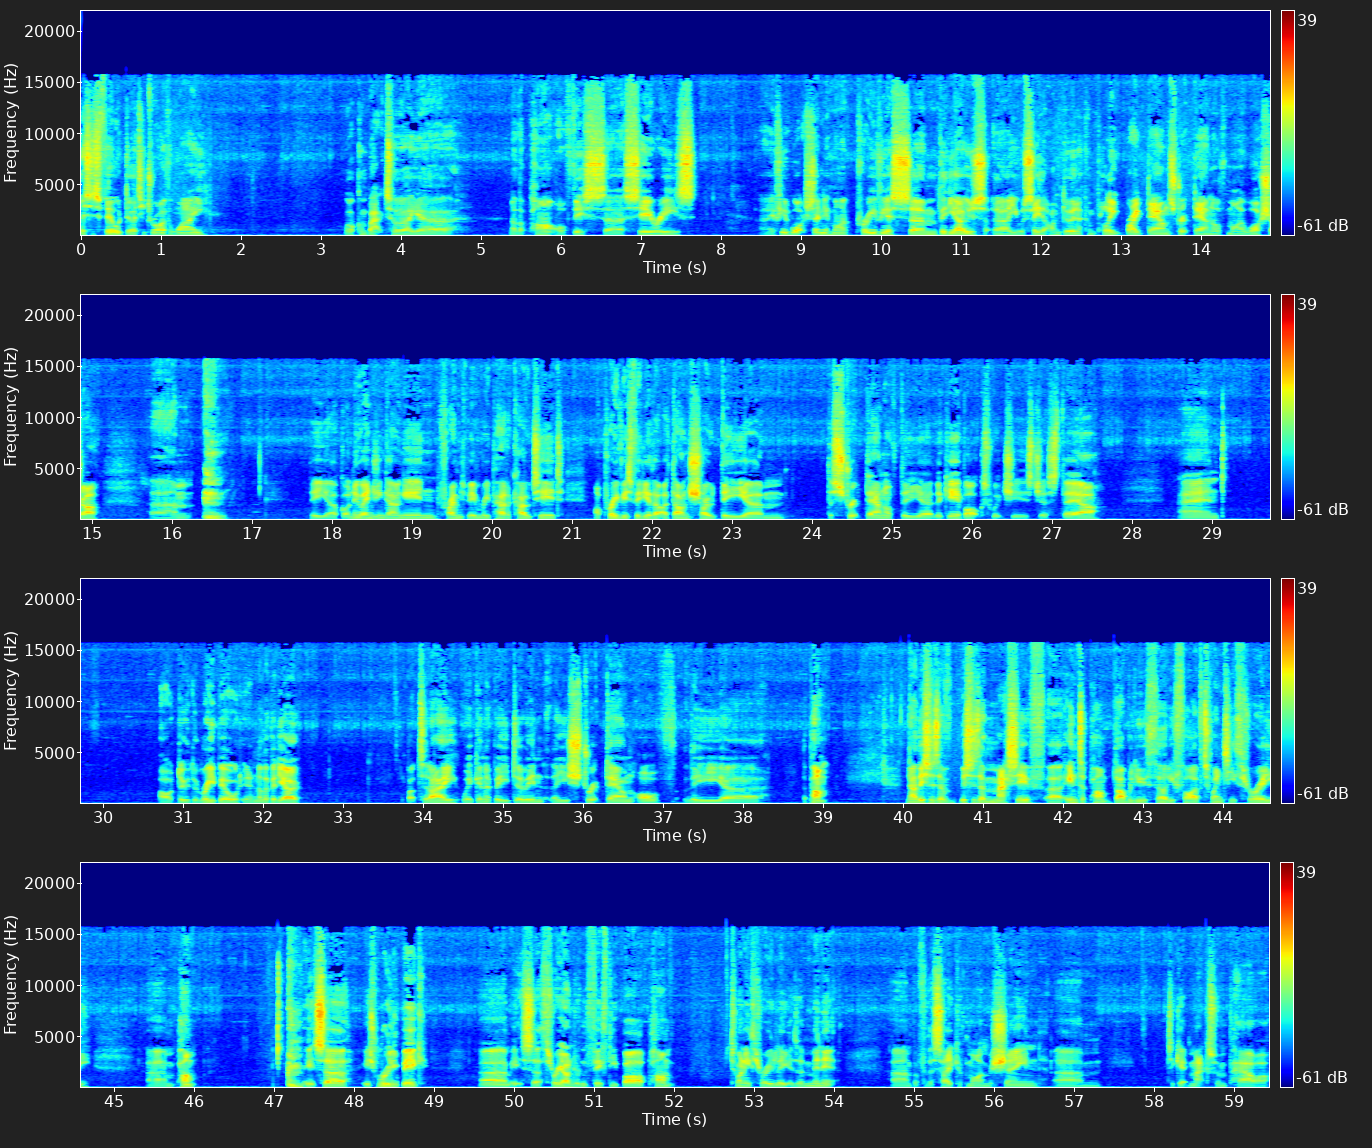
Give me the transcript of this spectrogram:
Hi, this is Phil, Dirty Drive Away. Welcome back to a uh, another part of this uh, series. Uh, if you've watched any of my previous um, videos, uh, you will see that I'm doing a complete breakdown, strip down of my washer. Um, the uh, I've got a new engine going in, frames being repowder coated. My previous video that I've done showed the um, the strip down of the uh, the gearbox, which is just there, and I'll do the rebuild in another video. But today we're going to be doing the strip down of the uh, the pump. Now this is a this is a massive uh, Interpump W3523 um, pump. it's uh it's really big. Um, it's a 350 bar pump, 23 liters a minute. Um, but for the sake of my machine, um, to get maximum power,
